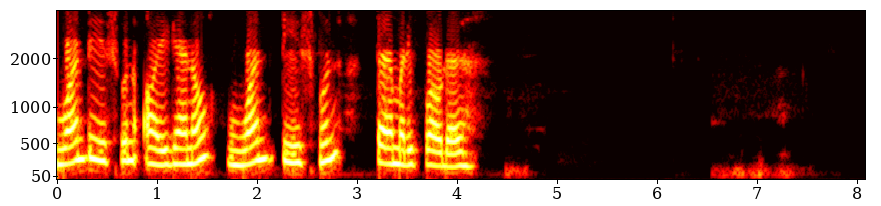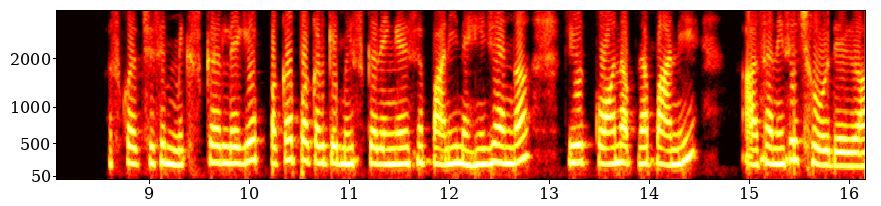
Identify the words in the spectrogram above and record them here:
one teaspoon oregano one teaspoon turmeric powder उसको अच्छे से मिक्स कर लेंगे। पकड़ पकड़ के मिक्स करेंगे। इसमें पानी नहीं जाएगा तो ये कौन अपना पानी आसानी से छोड़ देगा।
